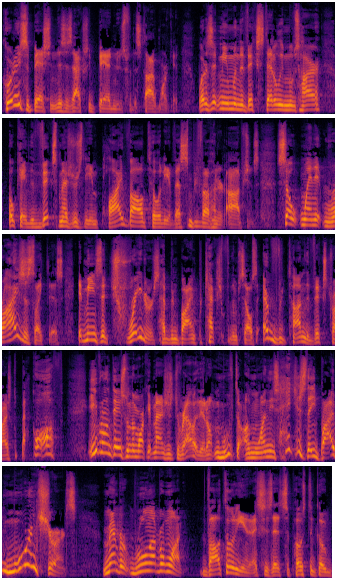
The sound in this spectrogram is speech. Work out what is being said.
According to Sebastian, this is actually bad news for the stock market. What does it mean when the VIX steadily moves higher? Okay, the VIX measures the implied volatility of S&P 500 options. So when it rises like this, it means that traders have been buying protection for themselves every time the VIX tries to back off. Even on days when the market manages to rally, they don't move to unwind these hedges. They buy more insurance. Remember, rule number one, volatility index is that it's supposed to go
